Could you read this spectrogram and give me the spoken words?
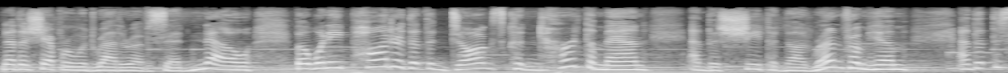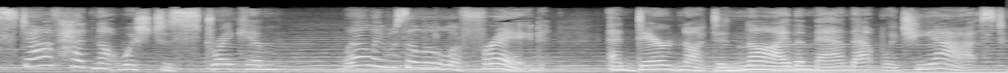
Now, the shepherd would rather have said no, but when he pondered that the dogs couldn't hurt the man, and the sheep had not run from him, and that the staff had not wished to strike him, well, he was a little afraid, and dared not deny the man that which he asked.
